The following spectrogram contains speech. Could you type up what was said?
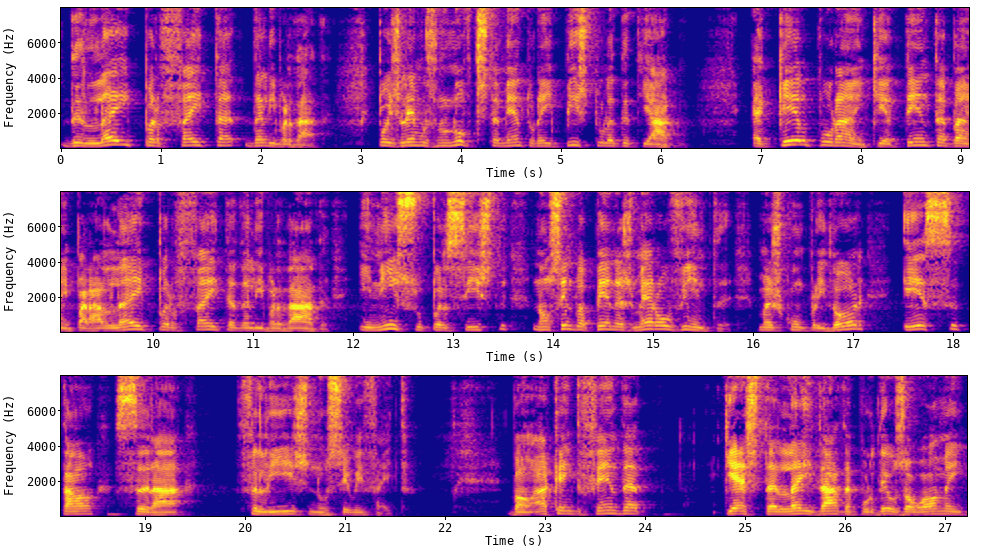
de lei perfeita da liberdade, pois lemos no Novo Testamento, na Epístola de Tiago, Aquele, porém, que atenta bem para a lei perfeita da liberdade e nisso persiste, não sendo apenas mero ouvinte, mas cumpridor, esse tal será feliz no seu efeito. Bom, há quem defenda que esta lei dada por Deus ao homem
